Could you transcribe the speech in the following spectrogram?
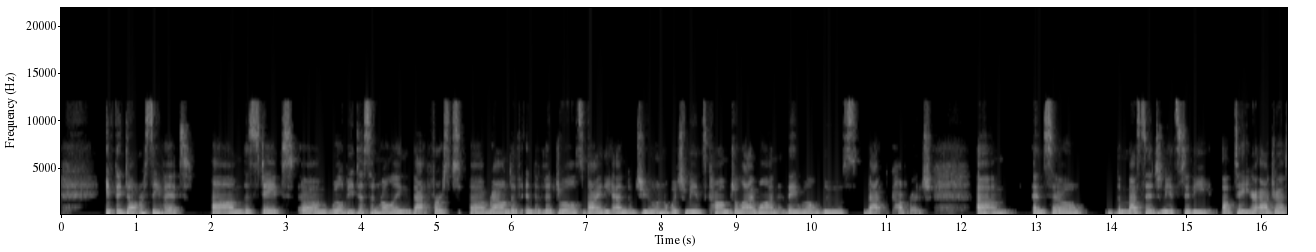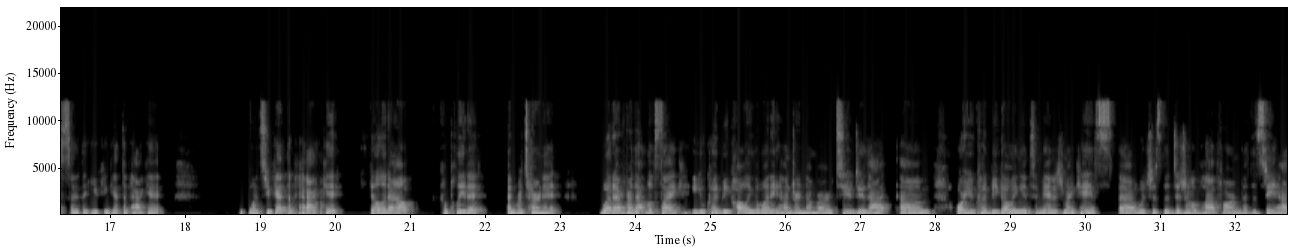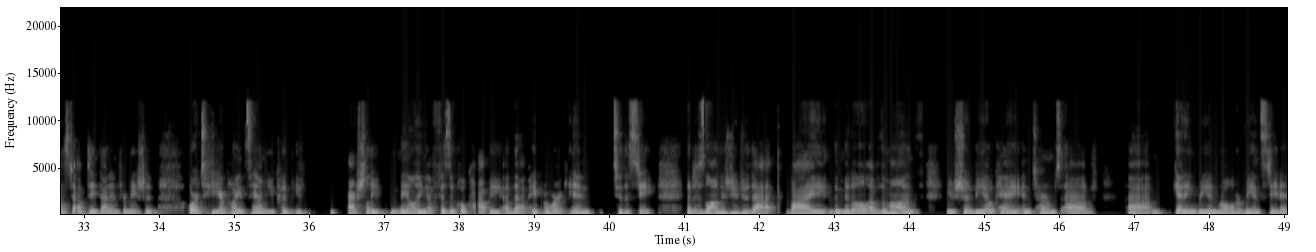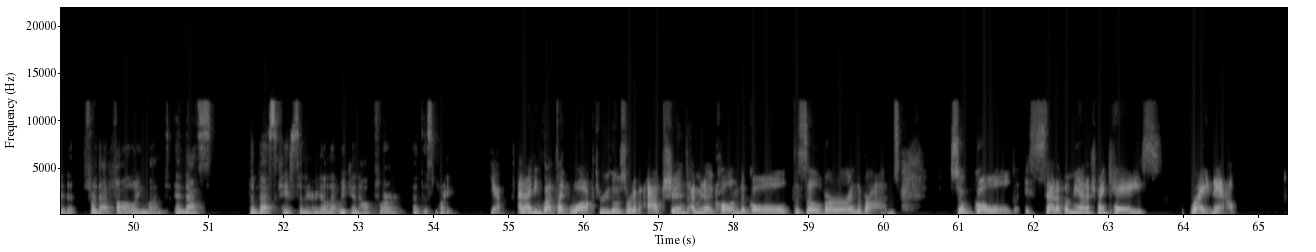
If they don't receive it, um, the state um, will be disenrolling that first uh, round of individuals by the end of June, which means come July 1, they will lose that coverage. Um, and so the message needs to be update your address so that you can get the packet. Once you get the packet, fill it out, complete it, and return it whatever that looks like. You could be calling the 1 800 number to do that, um, or you could be going into Manage My Case, uh, which is the digital platform that the state has to update that information. Or to your point, Sam, you could be actually mailing a physical copy of that paperwork in to the state. But as long as you do that by the middle of the month, you should be okay in terms of um, getting re-enrolled or reinstated for that following month. And that's the best case scenario that we can help for at this point. Yeah. And I think let's like walk through those sort of options. I'm going to call them the gold, the silver, and the bronze. So, gold is set up a manage my case right now,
